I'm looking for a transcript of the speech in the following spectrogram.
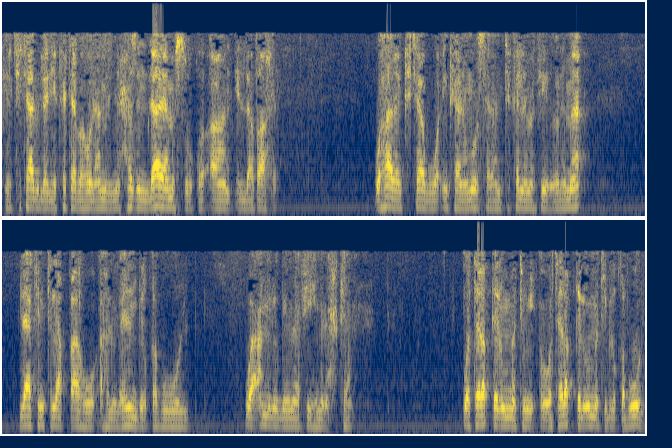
في الكتاب الذي كتبه الأمر بن حزم لا يمس القرآن إلا ظاهر وهذا الكتاب وإن كان مرسلا تكلم فيه العلماء لكن تلقاه أهل العلم بالقبول وعملوا بما فيه من أحكام. وتلقي الأمة وتلقي الأمة بالقبول.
